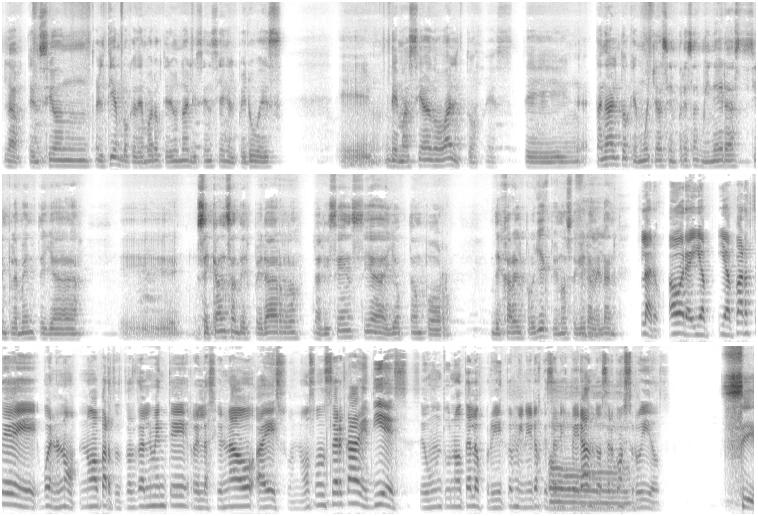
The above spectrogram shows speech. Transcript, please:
la obtención, el tiempo que demora obtener una licencia en el Perú es eh, demasiado alto, este, tan alto que muchas empresas mineras simplemente ya eh, se cansan de esperar la licencia y optan por dejar el proyecto y no seguir adelante. Claro, ahora, y, y, aparte, bueno, no, no aparte, totalmente relacionado a eso, ¿no? Son cerca de 10, según tu nota, los proyectos mineros que están esperando a ser oh. construidos. Sí,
